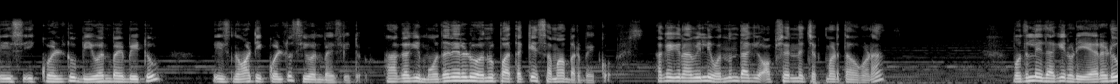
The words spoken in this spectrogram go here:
is equal to B one by B two is not equal to C one by C two ಹಾಗಾಗಿ ಮೊದಲೆರಡು ಅನುಪಾತಕ್ಕೆ ಸಮ ಬರಬೇಕು. ಹಾಗಾಗಿ ನಾವಿಲ್ಲಿ ಒಂದೊಂದಾಗಿ ಆಪ್ಷನ್ನ ಚೆಕ್ ಮಾಡ್ತಾ ಹೋಗೋಣ. ಮೊದಲನೇದಾಗಿ ನೋಡಿ, ಎರಡು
